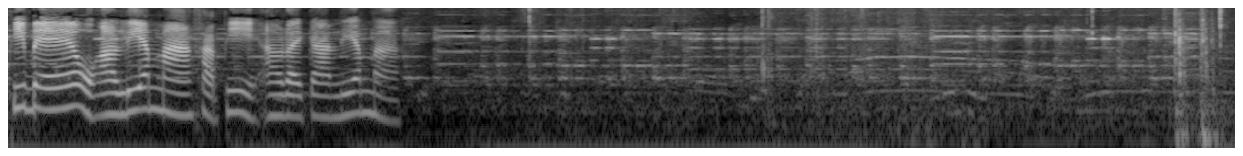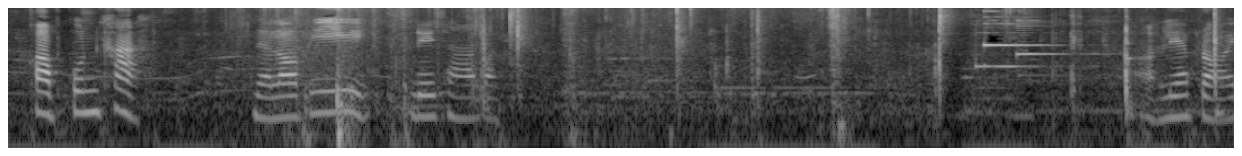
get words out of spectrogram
พี่เบลเอาเลี่ยมมาค่ะพี่ เอารายการเลี่ยมมา ขอบคุณค่ะ เดี๋ยวรอพี่เดชาก่อนอเรียบร้อย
